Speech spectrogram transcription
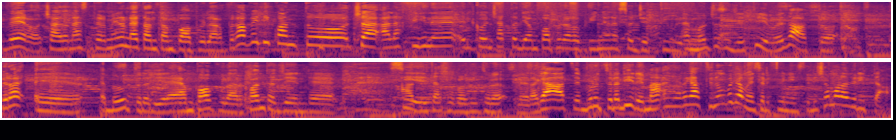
vero. Cioè, è- per me non è tanto unpopular. Però vedi quanto, cioè, alla fine il concetto di unpopular opinion è soggettivo. È molto soggettivo, esatto. Però è, è brutto da dire, è unpopular. Quanta gente sì. ha di te, soprattutto le, le ragazze. È brutto da dire, ma eh, ragazzi, non vogliamo essere femministi, diciamo la verità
